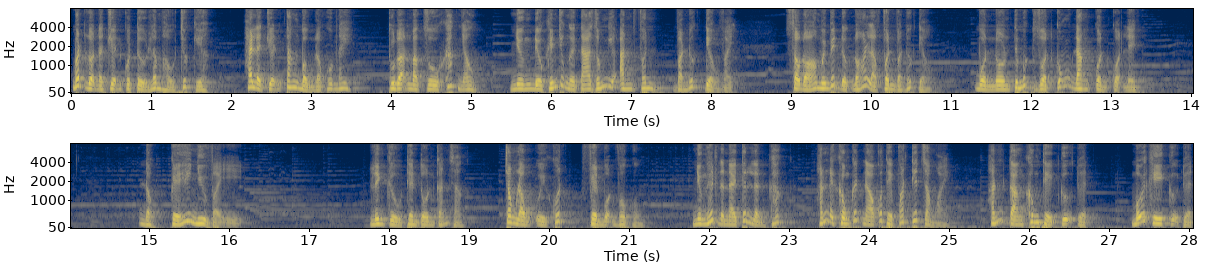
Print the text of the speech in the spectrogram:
Bất luận là chuyện của Tử Lâm Hầu trước kia Hay là chuyện Tăng Bổng Lộc hôm nay Thủ đoạn mặc dù khác nhau Nhưng đều khiến cho người ta giống như ăn phân và nước tiểu vậy. Sau đó mới biết được đó là phân và nước tiểu. Buồn nôn tới mức ruột cũng đang quần cuộn lên. Độc kế như vậy. Linh cửu thiên tôn cắn răng. Trong lòng ủy khuất, phiền muộn vô cùng. Nhưng hết lần này tới lần khác, Hắn lại không cách nào có thể phát tiết ra ngoài. Hắn càng không thể cự tuyệt. Mỗi khi cự tuyệt,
